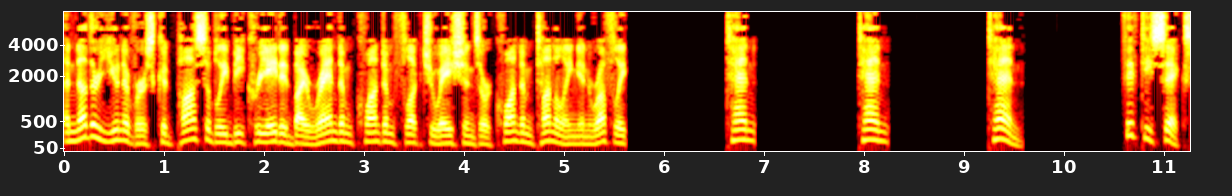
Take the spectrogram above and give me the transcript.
Another universe could possibly be created by random quantum fluctuations or quantum tunneling in roughly 10 10 10 56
